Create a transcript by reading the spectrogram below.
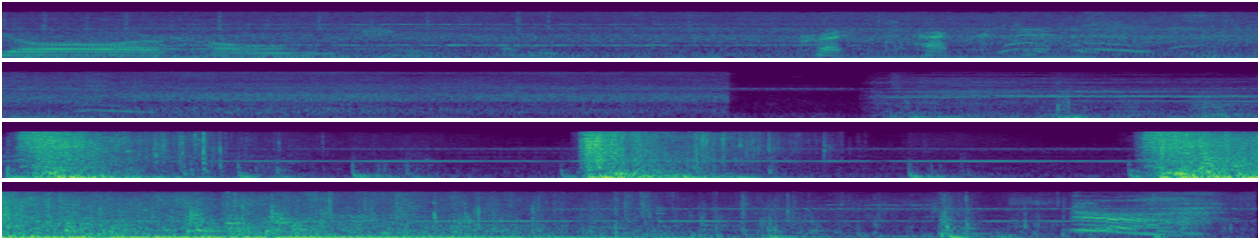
Your home, Jason. Protect it. Yes.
